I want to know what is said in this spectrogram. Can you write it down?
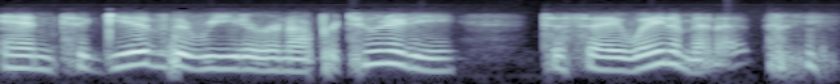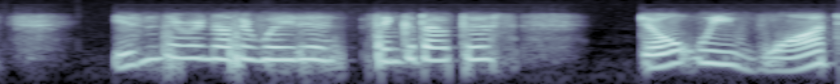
and to give the reader an opportunity to say, wait a minute, isn't there another way to think about this? Don't we want,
